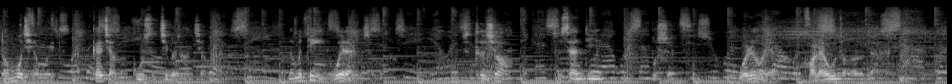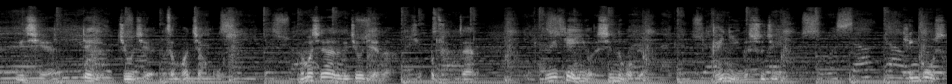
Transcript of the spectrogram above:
到目前为止，该讲的故事基本上讲完了。那么电影未来是什么？是特效？是 3D？不是。我认为啊，好莱坞找到了答案。以前电影纠结怎么讲故事，那么现在这个纠结呢，已经不存在了，因为电影有了新的目标，给你一个试镜，听故事，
